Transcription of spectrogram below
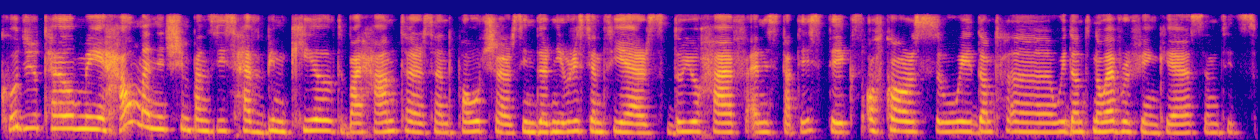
Could you tell me how many chimpanzees have been killed by hunters and poachers in the new recent years? Do you have any statistics? Of course, we don't uh, we don't know everything, yes, and it's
